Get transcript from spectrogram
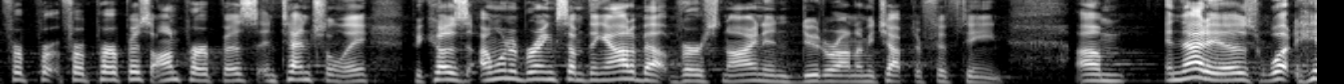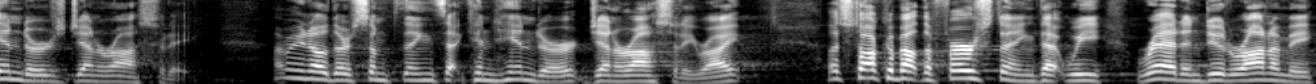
for, for purpose, on purpose, intentionally, because I want to bring something out about verse 9 in Deuteronomy chapter 15. Um, and that is what hinders generosity. I mean, you know there's some things that can hinder generosity, right? Let's talk about the first thing that we read in Deuteronomy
